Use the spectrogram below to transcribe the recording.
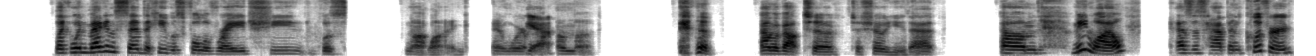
like when Megan said that he was full of rage, she was not lying. And we're yeah, I'm uh, I'm about to to show you that. Um, meanwhile, as this happened, Clifford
